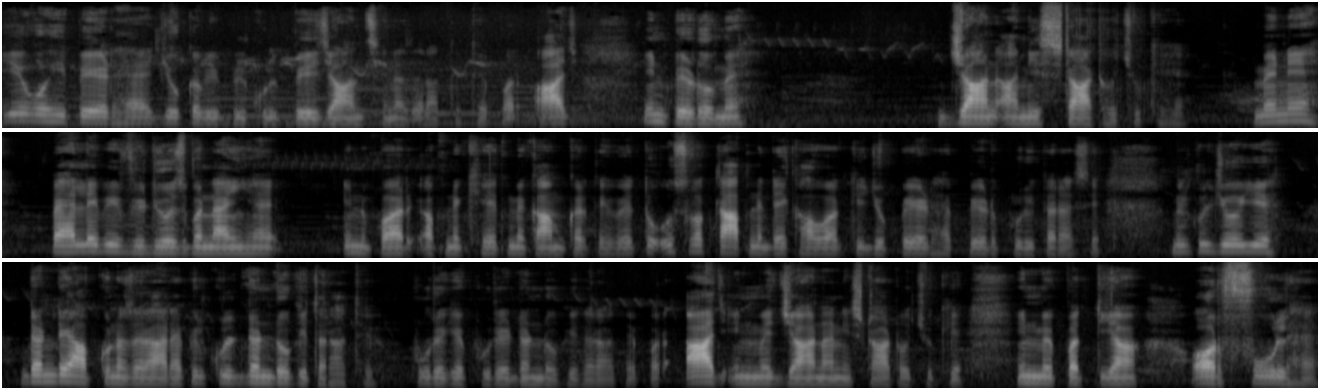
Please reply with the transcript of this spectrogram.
ये वही पेड़ है जो कभी बिल्कुल बेजान से नज़र आते थे, पर आज इन पेड़ों में जान आनी स्टार्ट हो चुकी है। मैंने पहले भी वीडियोस बनाई हैं इन पर अपने खेत में काम करते हुए तो उस वक्त आपने देखा होगा कि जो पेड़ है, पेड़ पूरी तरह से, बिल्कुल जो ये डंडे आपको नज़र आ रहे हैं, बिल्कुल डंडों की तरह थे, पूरे के पूरे डंडों की तरह थे, पर आज इनमें जान आनी स्टार्ट हो चुकी है। इनमें पत्तियाँ और फूल है।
